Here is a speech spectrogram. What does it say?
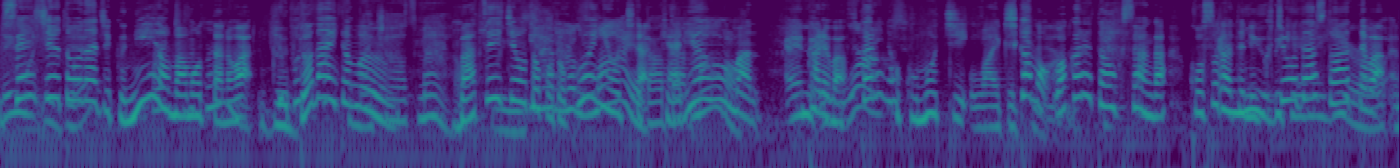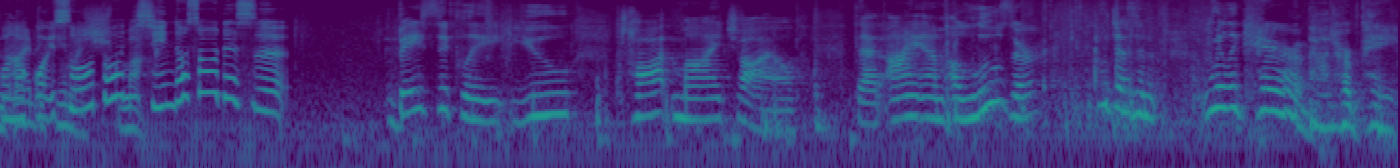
先週と同じく2位を守ったのはグッドナイトムーン。バツイチ男と恋に落ちたキャリアウーマン。彼は2人の子持ち。しかも別れた奥さんが子育てに口を出すとあってはこの恋相当にしんどそうです Basically, you taught my child that I am a loser who doesn't really care about her pain.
